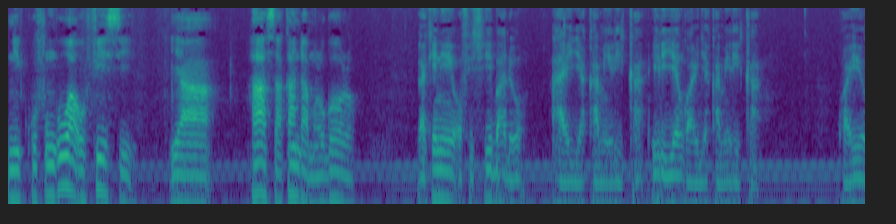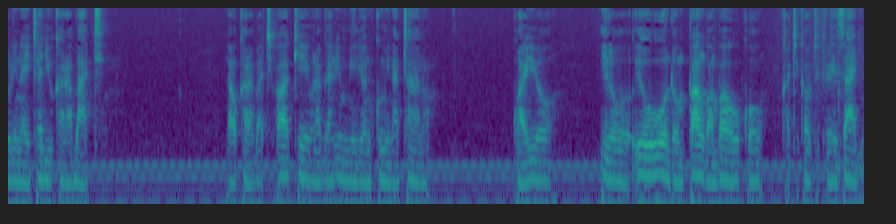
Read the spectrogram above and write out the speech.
ni kufungua ofisi ya hasa kanda ya morogoro. Lakini ofisi hii bado haijakamilika. Ili jengo halijakamilika. Kwa hiyo linahitaji ukarabati na ukarabati wake unagharimu milioni kumi na tano. Kwa hiyo huo ndo mpango ambao uko katika utekelezaji.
